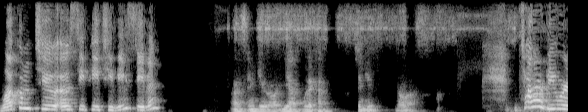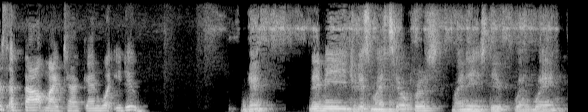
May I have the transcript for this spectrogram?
Welcome to OCP TV, Steven. Uh, thank you. Yeah, welcome. Thank you, Laura. Tell our viewers about MiTAC and what you do. Okay, let me introduce myself first. My name is Steve Wen Wen.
